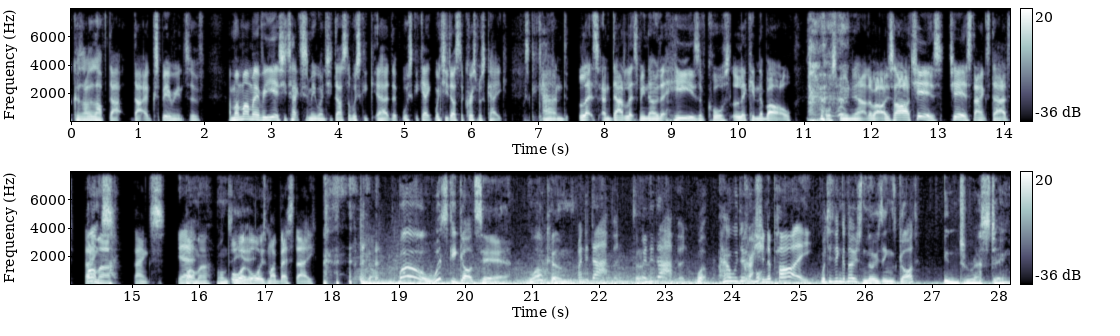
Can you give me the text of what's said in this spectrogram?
because I love that that experience of. And my mum every year she texts me when she does the whiskey uh, the whiskey cake when she does the Christmas cake, Whiskey cake. and lets and Dad lets me know that he is of course licking the bowl or spooning out the bowl. It's oh cheers, cheers, thanks Dad, thanks, Bomber. thanks, yeah, Bomber, on to Al- you. Always my best day. Whoa, Whiskey God's here. Welcome. when did that happen? When did that happen? What? How are we doing? Crashing What, the party. what do you think of those nosings, God? Interesting.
